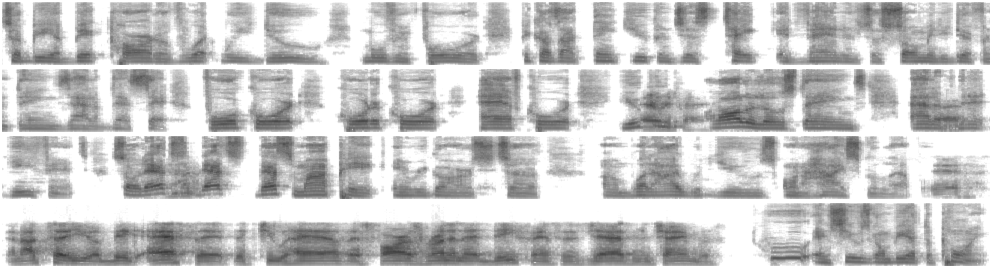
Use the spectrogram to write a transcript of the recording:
to be a big part of what we do moving forward because I think you can just take advantage of so many different things out of that set. Full court, quarter court, half court. You can Everything. do all of those things out of right. that defense. So that's yeah. that's that's my pick in regards to um, what I would use on a high school level. Yeah, and I tell you, a big asset that you have as far as running that defense is Jasmine Chambers. Who and she was going to be at the point.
